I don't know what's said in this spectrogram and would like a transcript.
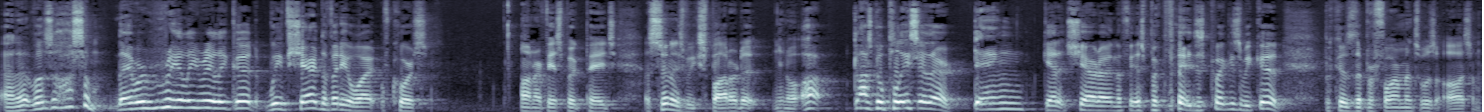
and it was awesome. They were really, really good. We've shared the video out, of course, on our Facebook page. As soon as we spotted it, you know, oh, Glasgow police are there. Ding! Get it shared out on the Facebook page as quick as we could because the performance was awesome.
